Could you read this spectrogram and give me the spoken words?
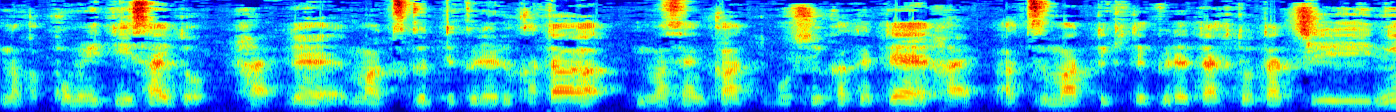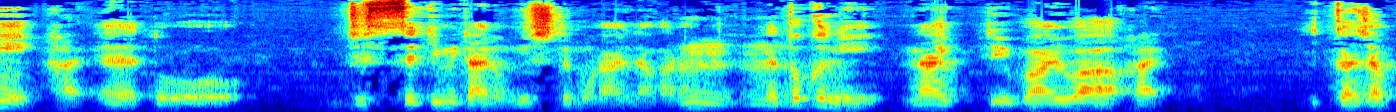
なんかコミュニティサイトはい。で、まあ作ってくれる方いませんか？って募集かけて、はい集まってきてくれた人たちに、はいえっ、と、実績みたいのを見せてもらいながら、うんうんで特にないっていう場合は、はい。一回じゃあ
